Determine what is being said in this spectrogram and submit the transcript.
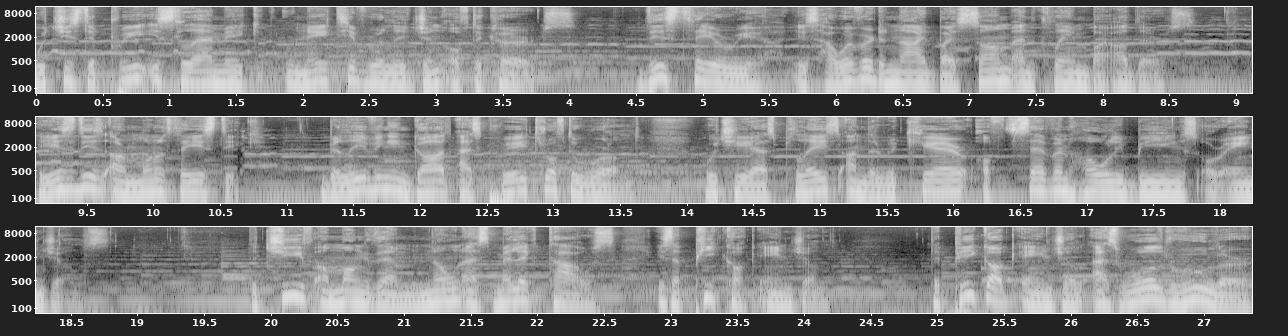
which is the pre-Islamic native religion of the Kurds. This theory is however denied by some and claimed by others. The Yazidis are monotheistic, believing in God as creator of the world, which he has placed under the care of seven holy beings or angels. The chief among them, known as Melek Taus, is a peacock angel. The peacock angel as world ruler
